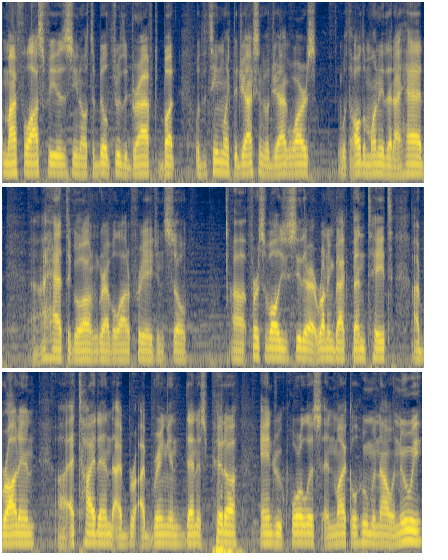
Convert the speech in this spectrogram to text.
my philosophy is, you know, to build through the draft, but with a team like the Jacksonville Jaguars, with all the money that I had, I had to go out and grab a lot of free agents. So uh, first of all, you see there at running back Ben Tate, I brought in. Uh, at tight end, I, br I bring in Dennis Pitta, Andrew Quarless, and Michael Hoomanawanui.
